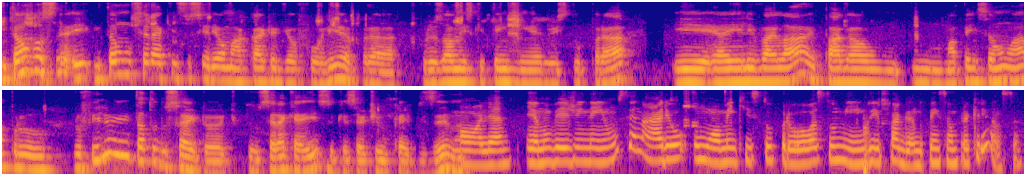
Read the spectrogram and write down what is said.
Então, você, então, será que isso seria uma carta de alforria para os homens que têm dinheiro estuprar, e aí ele vai lá e paga um, uma pensão lá pro, pro filho e tá tudo certo. Tipo, será que é isso que esse artigo quer dizer, né? Olha, eu não vejo em nenhum cenário um homem que estuprou assumindo e pagando pensão para criança.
